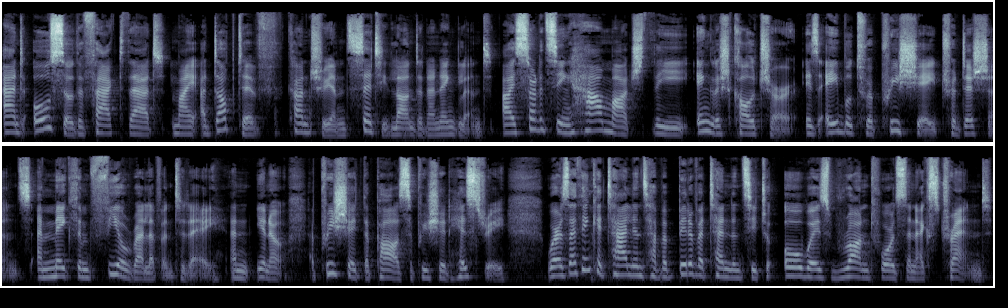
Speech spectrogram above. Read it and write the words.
and also the fact that my adoptive country and city, London and England, I started seeing how much the English culture is able to appreciate traditions and make them feel relevant today and, you know, appreciate the past, appreciate history. Whereas I think Italians have a bit of a tendency to always run towards the next trend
